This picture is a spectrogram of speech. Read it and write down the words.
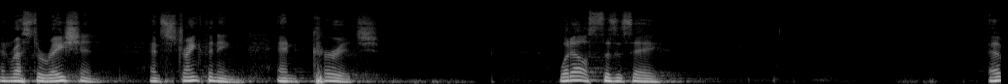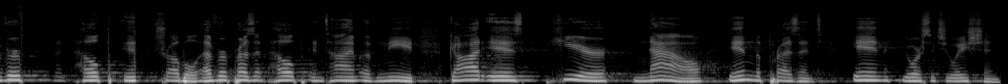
and restoration and strengthening and courage. What else does it say? Ever present help in trouble, ever present help in time of need. God is here now in the present in your situation.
